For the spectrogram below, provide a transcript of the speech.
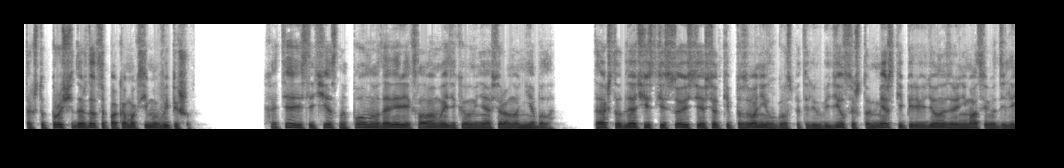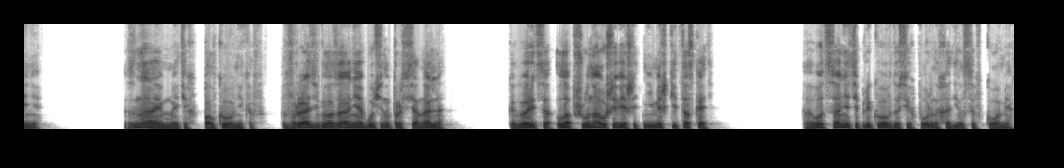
так что проще дождаться, пока Максима выпишут. Хотя, если честно, полного доверия к словам Эдика у меня все равно не было. Так что для очистки совести я все-таки позвонил в госпиталь и убедился, что Мерзкий переведен из реанимации в отделение. Знаем мы этих полковников. Врать в глаза они обучены профессионально. Как говорится, лапшу на уши вешать, не мешки таскать. А вот Саня Тепляков до сих пор находился в коме.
